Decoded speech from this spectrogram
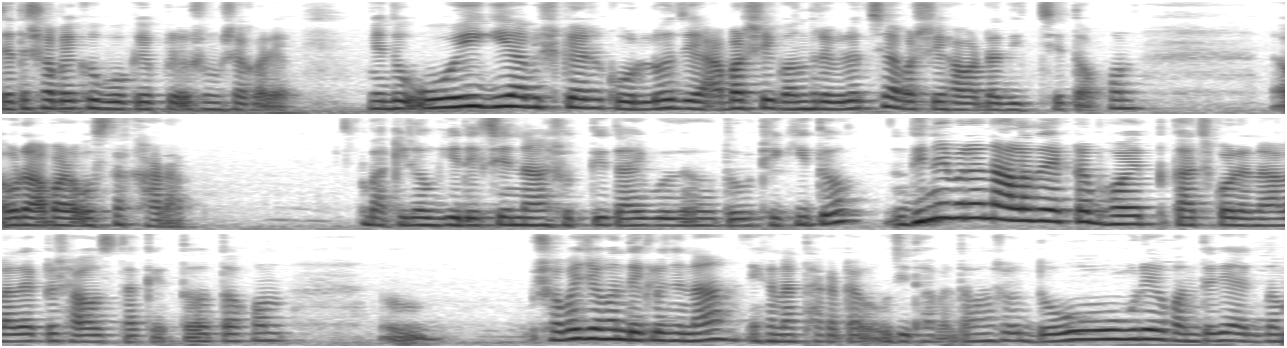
যাতে সবাই খুব ওকে প্রশংসা করে। কিন্তু ওই গিয়ে আবিষ্কার করল যে, আবার সেই গন্ধটা বেরোচ্ছে, আবার সেই হাওয়াটা দিচ্ছে। তখন ওর আবার অবস্থা খারাপ। বাকিরাও গিয়ে দেখছে, না, সত্যি তাই তো ঠিকই তো। দিনের বেলা না আলাদা একটা ভয় কাজ করে না, আলাদা একটা সাহস থাকে। তো তখন সবাই যখন দেখল যে না, এখানে থাকাটা উচিত হবে তখন সব দৌড়ে ওখান থেকে একদম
